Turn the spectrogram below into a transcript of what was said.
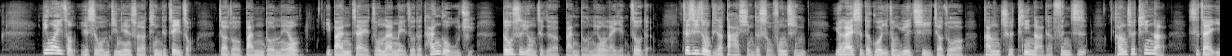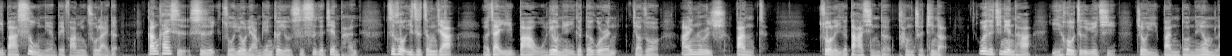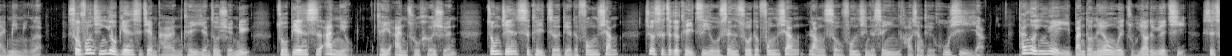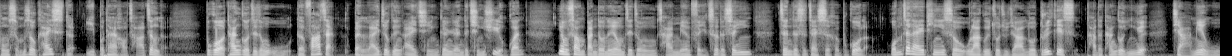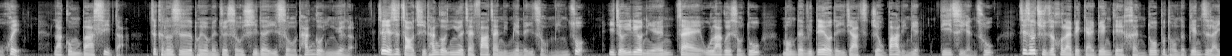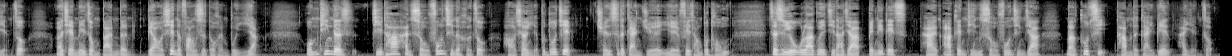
另外一种也是我们今天所要听的这一种，叫做班多内翁。一般在中南美洲的探戈舞曲都是用这个 bandoneon 来演奏的。这是一种比较大型的手风琴，原来是德国一种乐器叫做 concertina 的分支。concertina 是在一八四五年被发明出来的。刚开始是左右两边各有十四个键盘，之后一直增加。而在一八五六年，一个德国人叫做 Heinrich Band 做了一个大型的 concertina。为了纪念他，以后这个乐器就以班多尼昂来命名了。手风琴右边是键盘，可以演奏旋律；左边是按钮，可以按出和弦；中间是可以折叠的风箱，就是这个可以自由伸缩的风箱，让手风琴的声音好像可以呼吸一样。探戈音乐以班多尼昂为主要的乐器，是从什么时候开始的，已不太好查证了。不过，探戈这种舞的发展本来就跟爱情、跟人的情绪有关，用上 bandoneon 这种缠绵悱恻的声音。真的是再适合不过了。我们再来听一首乌拉圭作曲家 Rodriguez 他的探戈音乐《假面舞会》La Gombasida，这可能是朋友们最熟悉的一首探戈音乐了。这也是早期探戈音乐在发展里面的一首名作。一九一六年，在乌拉圭首都 Montevideo 的一家酒吧里面第一次演出。这首曲子后来被改编给很多不同的编制来演奏，而且每种版本表现的方式都很不一样。我们听的是吉他和手风琴的合奏，好像也不多见，诠释的感觉也非常不同。这是由乌拉圭吉他家 Benitez 和阿根廷手风琴家 Marcucci 他们的改编和演奏。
